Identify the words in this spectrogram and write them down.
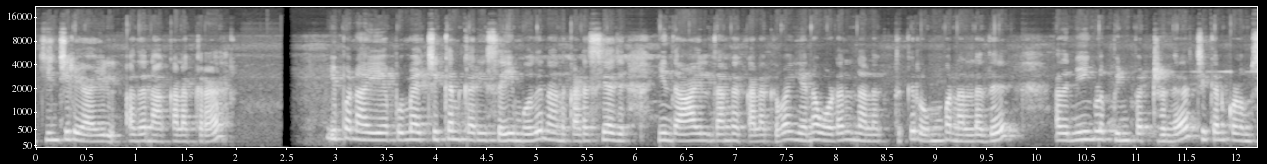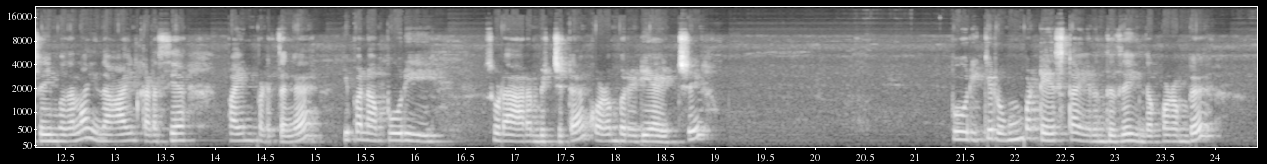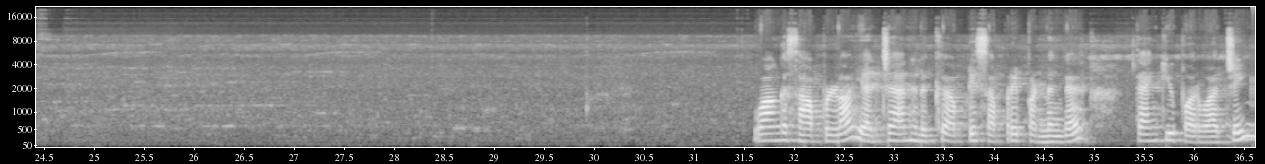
ஜிஞ்சிலி ஆயில் அதை நான் கலக்கிறேன். இப்போ நான் எப்போவுமே சிக்கன் கறி செய்யும்போது நான் கடைசியாக இந்த ஆயில் தாங்க கலக்குவேன். ஏன்னா உடல் நலத்துக்கு ரொம்ப நல்லது. அதை நீங்களும் பின்பற்றுங்க. சிக்கன் குழம்பு செய்யும்போதெல்லாம் இந்த ஆயில் கடைசியாக பயன்படுத்துங்க. இப்போ நான் பூரி சுட ஆரம்பிச்சிட்டேன். குழம்பு ரெடி ஆயிடுச்சு. பூரிக்கு ரொம்ப டேஸ்ட்டாக இருந்தது இந்த குழம்பு. வாங்க சாப்பிட்லாம். என் சேனலுக்கு அப்படியே சப்ஸ்கிரைப் பண்ணுங்கள் தேங்க்யூ ஃபார் வாட்சிங்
